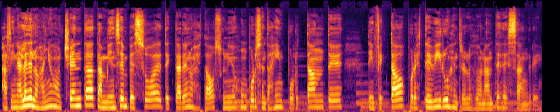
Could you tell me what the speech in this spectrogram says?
A finales de los años 80 también se empezó a detectar en los Estados Unidos un porcentaje importante de infectados por este virus entre los donantes de sangre.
